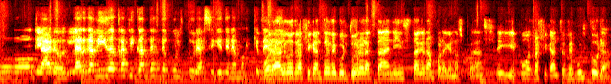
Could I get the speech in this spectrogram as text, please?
Oh, claro, larga vida traficantes de cultura, así que tenemos que Por medir. algo Traficantes de Cultura ahora está en Instagram para que nos puedan seguir como Traficantes de Cultura.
